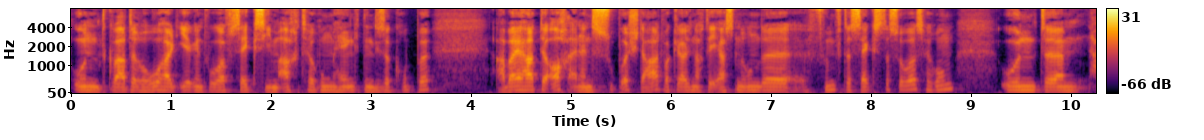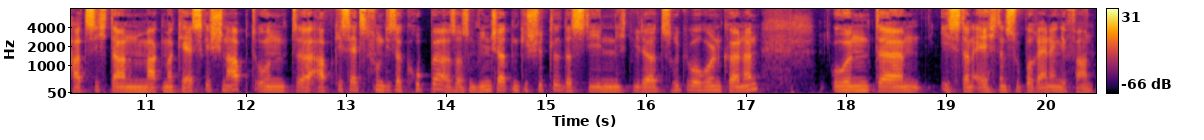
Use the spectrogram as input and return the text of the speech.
und Quattro halt irgendwo auf 6, 7, 8 herumhängt in dieser Gruppe. Aber er hatte auch einen super Start, war glaube ich nach der ersten Runde fünfter, sechster sowas herum. Und ähm, hat sich dann Marc Marquez geschnappt und äh, abgesetzt von dieser Gruppe, also aus dem Windschatten geschüttelt, dass die ihn nicht wieder zurück überholen können. Und ähm, ist dann echt ein super Rennen gefahren.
